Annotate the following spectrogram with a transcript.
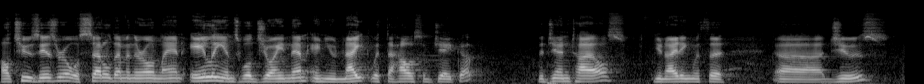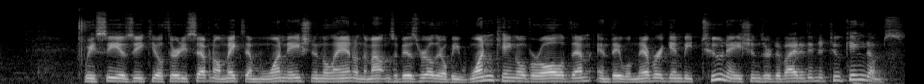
I'll choose Israel, will settle them in their own land. Aliens will join them and unite with the house of Jacob. The Gentiles uniting with the uh, Jews. We see Ezekiel 37 I'll make them one nation in the land on the mountains of Israel. There will be one king over all of them, and they will never again be two nations or divided into two kingdoms.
